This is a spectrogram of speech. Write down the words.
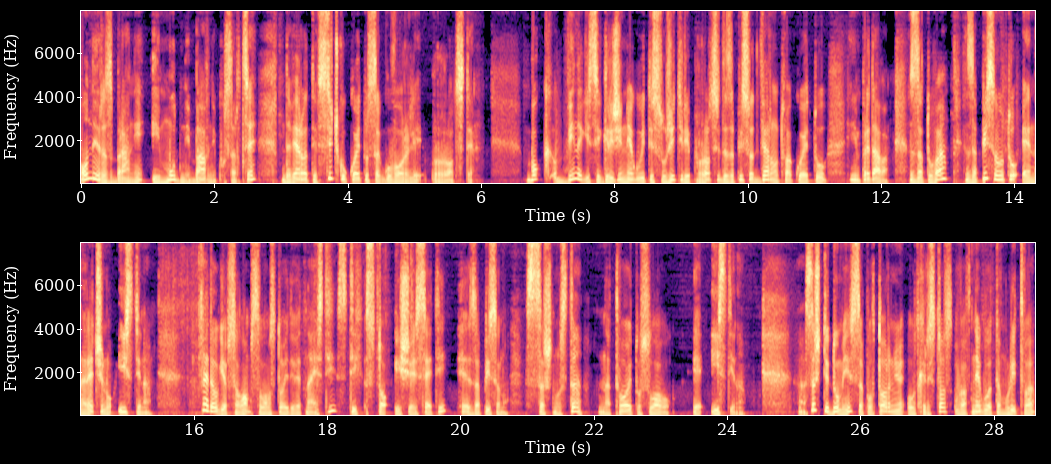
О неразбрани и мудни, бавни по сърце, да вярвате всичко, което са говорили пророците. Бог винаги се грижи неговите служители и пророци да записват вярно това, което им предава. Затова записаното е наречено истина. В недългия псалом, псалом 119, стих 160 е записано Същността на Твоето Слово е истина. Същите думи са повторени от Христос в неговата молитва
